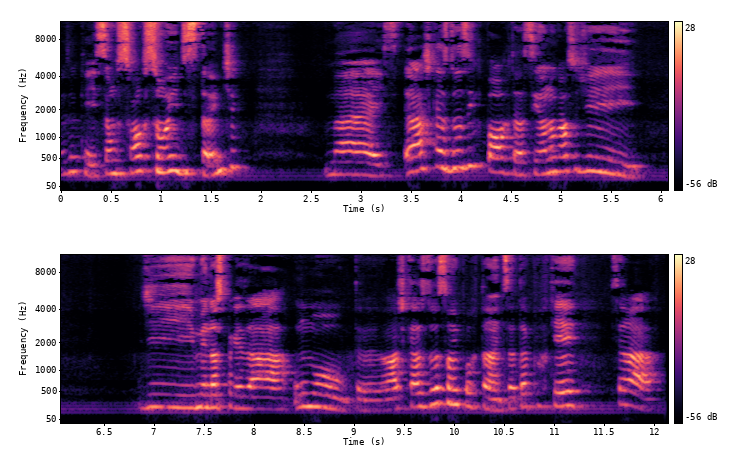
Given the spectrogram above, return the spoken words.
Mas ok, isso é um só sonho distante. Mas eu acho que as duas importam, assim, eu não gosto de, de menosprezar uma ou outra. Eu acho que as duas são importantes, até porque, sei lá,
